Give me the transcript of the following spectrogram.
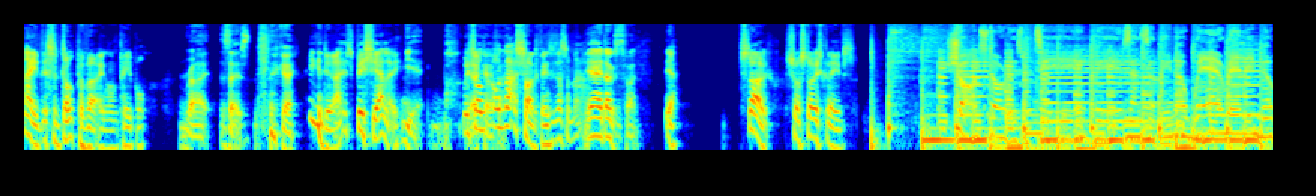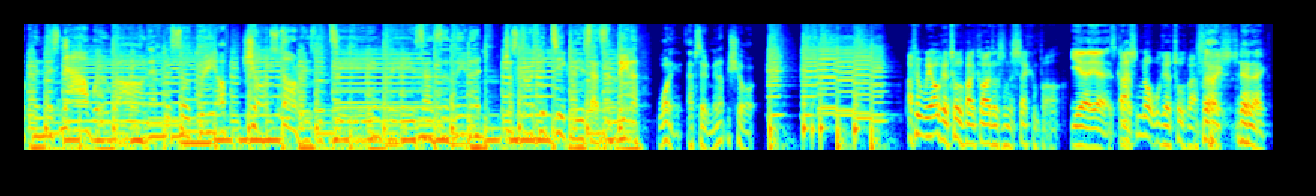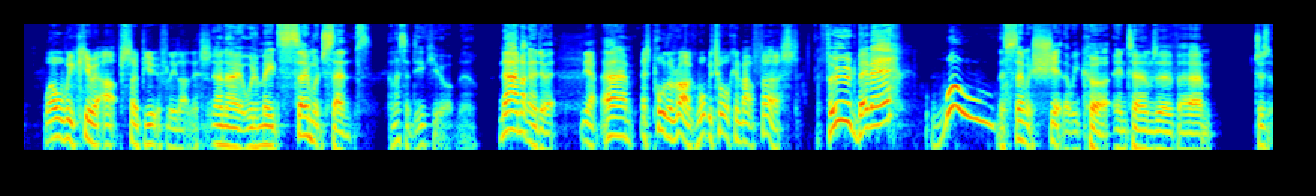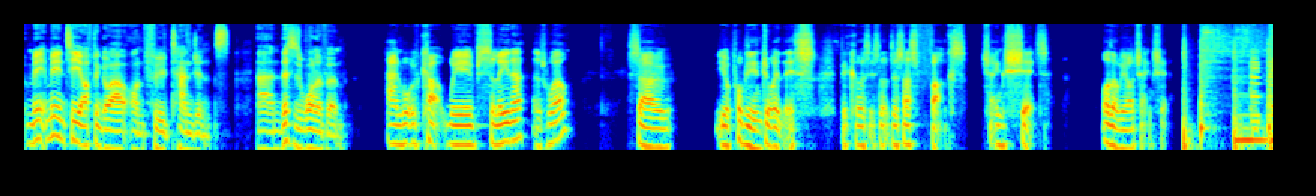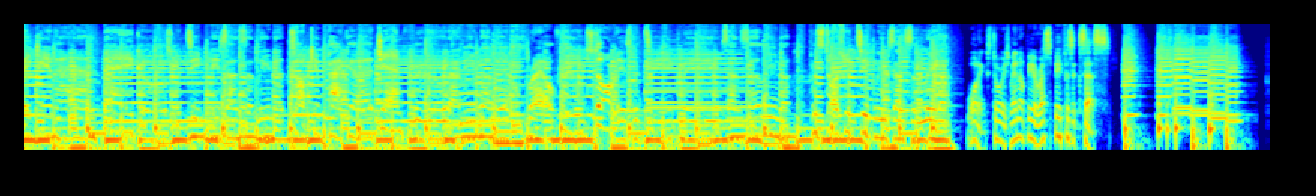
Hey, this is dog perverting on people. Right. So it's okay. He can do that. It's bestiality. Yeah. Which Yeah, on, okay, on fine. that side of things, it doesn't matter. Yeah, dogs is fine. So, short stories, Cleves. Short stories with T and Cleves and Selena. We're really milking this now. We're on episode three of Short Stories with T and Cleves and Selena. Short stories with T, Cleves and Selena. Warning: episode may not be short. I think we are going to talk about guide dogs in the second part. Yeah, yeah. It's kind That's not what we're going to talk about of no, first. no, no, Why would we cue it up so beautifully like this? no, no. It would have made so much sense unless I do queue up now. No, I'm not going to do it. Yeah. Um, Let's pull the rug. What we're we talking about first? food, baby. Woo! There's so much shit that we cut in terms of um, just me. Me and T often go out on food tangents, and this is one of them. And what we've cut with Selena as well. So you'll probably enjoy this because it's not just us fucks chatting shit. Although we are chatting shit. Package and food and even a little braille food stories with Tiglis and Selena. Food stories with Tiglis and Selena. Warning: stories may not be a recipe for success.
